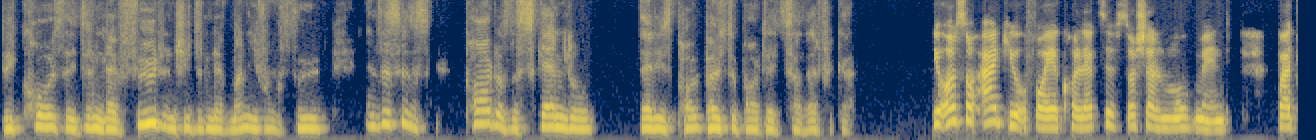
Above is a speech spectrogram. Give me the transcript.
because they didn't have food and she didn't have money for food. And this is part of the scandal that is post apartheid South Africa. You also argue for a collective social movement, but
